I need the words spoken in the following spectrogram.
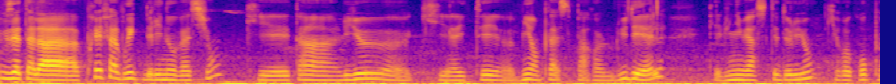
vous êtes à la préfabrique de l'innovation, qui est un lieu euh, qui a été euh, mis en place par l'UDL, qui est l'Université de Lyon, qui regroupe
